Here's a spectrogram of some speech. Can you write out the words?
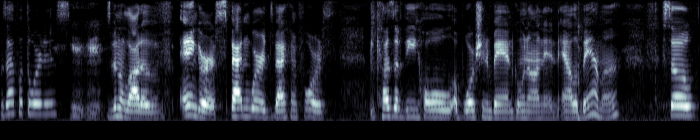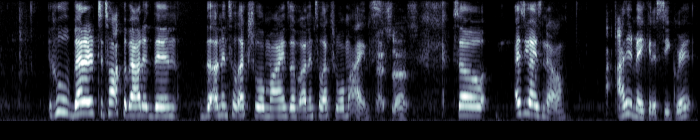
Is that what the word is? Mm-hmm. There's been a lot of anger, spat words back and forth because of the whole abortion ban going on in Alabama. So, who better to talk about it than the unintellectual minds of unintellectual minds? That's us. So, as you guys know, I- didn't make it a secret.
